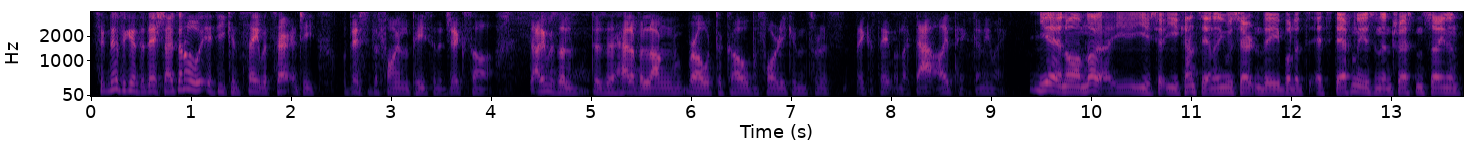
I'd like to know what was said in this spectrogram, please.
significant addition. I don't know if you can say with certainty, well, this is the final piece of the jigsaw. I think there's a there's a hell of a long road to go before you can sort of make a statement like that. I think anyway. Yeah, no, I'm not. You, you you can't say anything with certainty, but it's it's definitely is an interesting signing,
